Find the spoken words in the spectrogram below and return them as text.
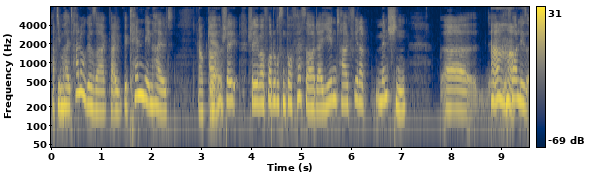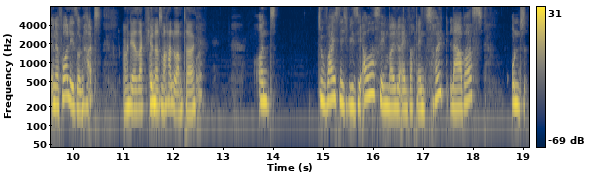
hat ihm halt Hallo gesagt, weil wir kennen den halt. Okay. Aber stell, stell dir mal vor, du bist ein Professor, der jeden Tag 400 Menschen äh, in, der Aha. Vorlesung, in der Vorlesung hat. Und er sagt 400 und- Mal Hallo am Tag. Und du weißt nicht, wie sie aussehen, weil du einfach dein Zeug laberst und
